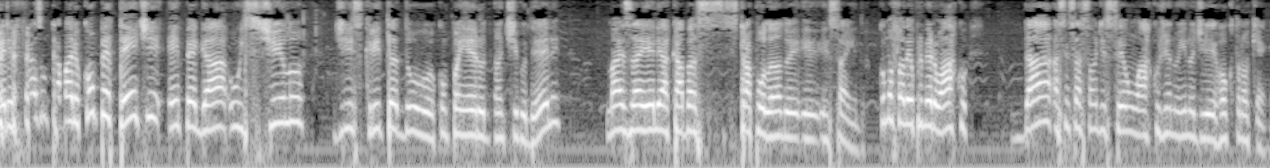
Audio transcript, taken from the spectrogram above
Ele faz um trabalho competente em pegar o estilo de escrita do companheiro antigo dele, mas aí ele acaba extrapolando e, e- e saindo. Como eu falei, o primeiro arco dá a sensação de ser um arco genuíno de Hokuto no Ken.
